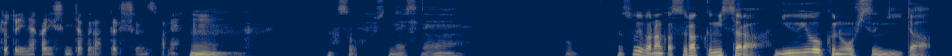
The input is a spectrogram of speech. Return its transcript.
ちょっと田舎に住みたくなったりするんですかね。うん。まあそうですね。うんそういえばなんか Slack 見てたら、ニューヨークのオフィスにいた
